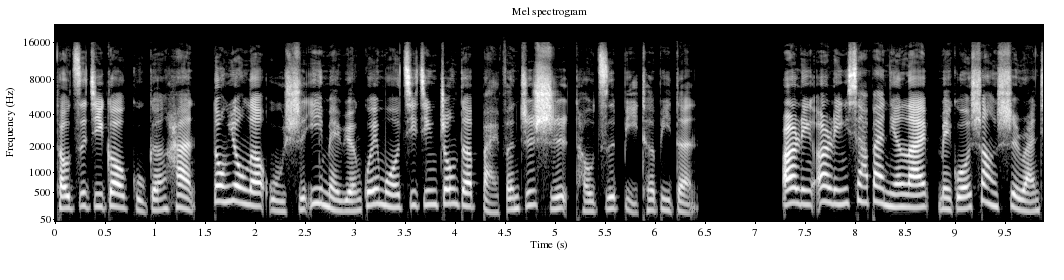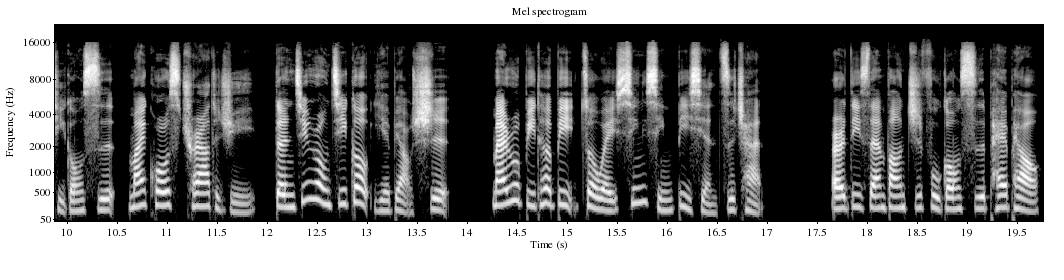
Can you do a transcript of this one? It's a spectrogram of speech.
投资机构古根汉动用了五十亿美元规模基金中的百分之十投资比特币等。二零二零下半年来，美国上市软体公司 MicroStrategy 等金融机构也表示买入比特币作为新型避险资产，而第三方支付公司 PayPal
